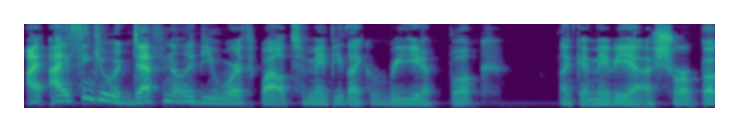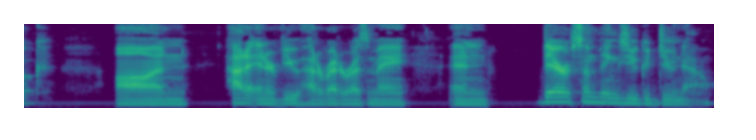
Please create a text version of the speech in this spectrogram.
I, I think it would definitely be worthwhile to maybe like read a book, like a, maybe a, a short book on how to interview, how to write a resume. And there are some things you could do now.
